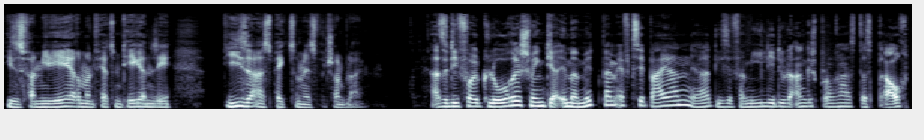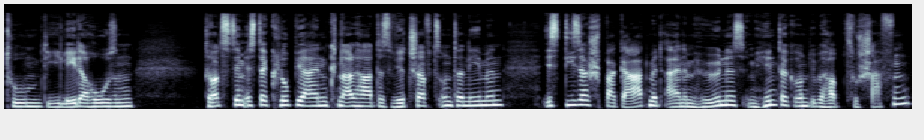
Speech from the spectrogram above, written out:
dieses familiäre, man fährt zum Tegernsee, dieser Aspekt zumindest wird schon bleiben. Also die Folklore schwingt ja immer mit beim FC Bayern, ja, diese Familie, die du angesprochen hast, das Brauchtum, die Lederhosen, Trotzdem ist der Club ja ein knallhartes Wirtschaftsunternehmen. Ist dieser Spagat mit einem Höhnes im Hintergrund überhaupt zu schaffen?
